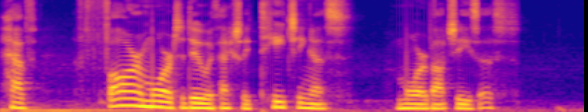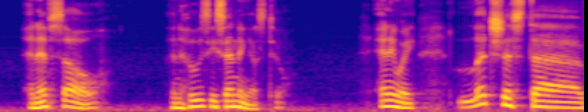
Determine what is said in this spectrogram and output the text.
have far more to do with actually teaching us more about Jesus? And if so, then who is he sending us to? Anyway, let's just uh,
